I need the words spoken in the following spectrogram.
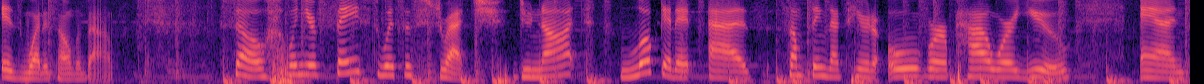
is what it's all about. So, when you're faced with a stretch, do not look at it as something that's here to overpower you and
